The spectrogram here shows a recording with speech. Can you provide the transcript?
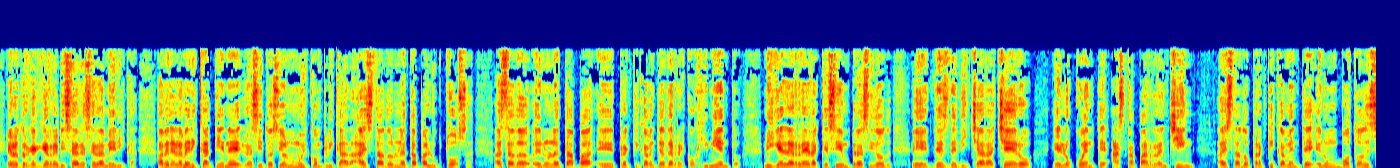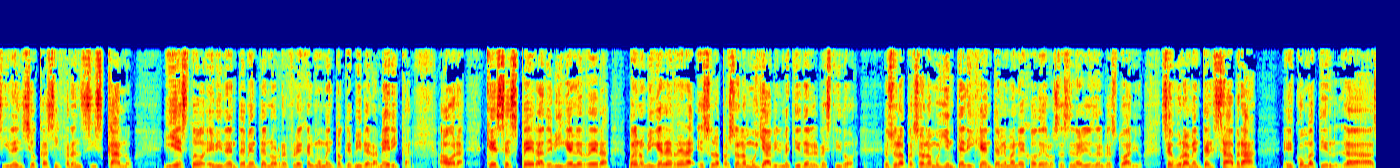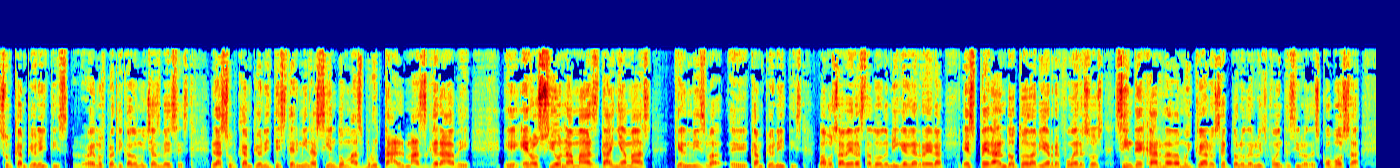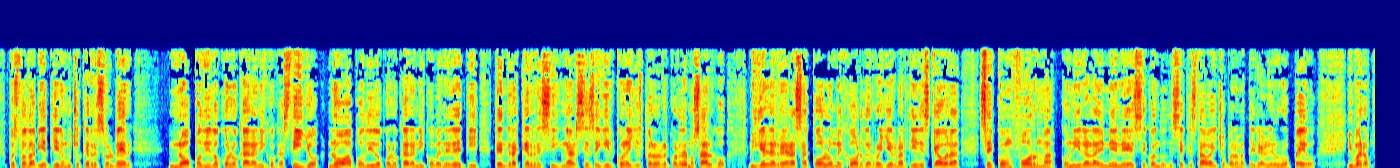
El otro que hay que revisar es el América. A ver, el América tiene la situación muy complicada. Ha estado en una etapa luctuosa, ha estado en una etapa eh, prácticamente de recogimiento. Miguel Herrera, que siempre ha sido eh, desde dicharachero, elocuente hasta parlanchín, ha estado prácticamente en un voto de silencio casi franciscano. Y esto evidentemente nos refleja el momento que vive el América. Ahora, ¿qué se espera de Miguel Herrera? Bueno, Miguel Herrera es una persona muy hábil metida en el vestidor. Es una persona muy inteligente en el manejo de los escenarios del vestuario. Seguramente él sabrá eh, combatir la subcampeonitis. Lo hemos platicado muchas veces. La subcampeonitis termina siendo más brutal, más grave, eh, erosiona más, daña más que el mismo eh, campeonitis. Vamos a ver hasta dónde Miguel Herrera, esperando todavía refuerzos, sin dejar nada muy claro, excepto lo de Luis Fuentes y lo de Escobosa, pues todavía tiene mucho que resolver no ha podido colocar a Nico Castillo, no ha podido colocar a Nico Benedetti, tendrá que resignarse a seguir con ellos, pero recordemos algo, Miguel Herrera sacó lo mejor de Roger Martínez, que ahora se conforma con ir a la MLS cuando decía que estaba hecho para material europeo. Y bueno,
